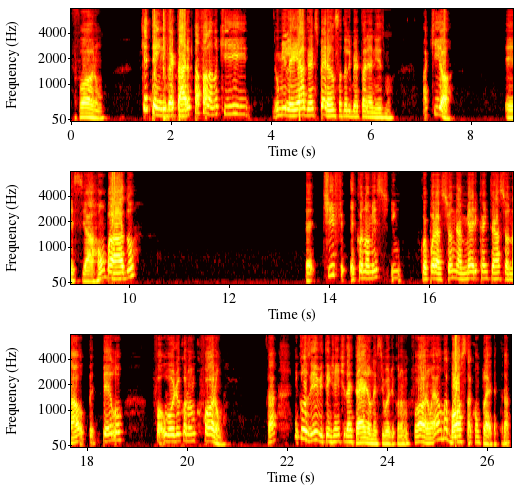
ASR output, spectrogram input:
Forum. Que tem libertário que tá falando que o Milley é a grande esperança do libertarianismo. Aqui, ó. Esse arrombado é, Chief Economist in Corporación América Internacional pelo World Economic Forum. Tá? Inclusive, tem gente da Ethereum nesse World Economic Forum. É uma bosta completa. Tá?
